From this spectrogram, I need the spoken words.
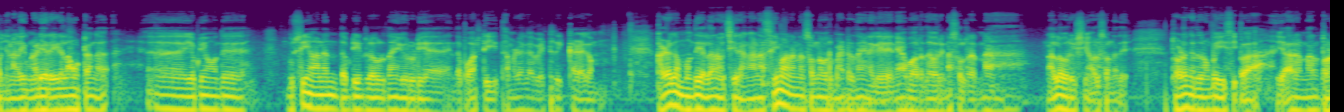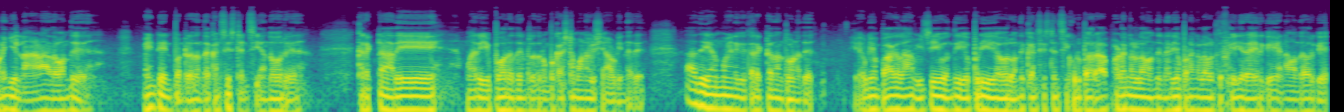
கொஞ்ச நாளைக்கு முன்னாடி ரைடெல்லாம் விட்டாங்க. எப்படியும் வந்து முசி ஆனந்த் அப்படின்றவர் தான் இவருடைய இந்த பார்ட்டி தமிழக வெற்றி கழகம். கழகம் வந்து எல்லாரும் வச்சுக்கிறாங்க. ஆனால் சீமானந்தன் சொன்ன ஒரு மேட்டர் தான் எனக்கு ஞாபகம் வருது. அவர் என்ன சொல்கிறாருன்னா நல்ல ஒரு விஷயம் அவர் சொன்னது. தொடங்குறது ரொம்ப ஈஸிப்பா யாராக இருந்தாலும் தொடங்கிடலாம். ஆனால் அதை வந்து மெயின்டைன் பண்ணுறது அந்த கன்சிஸ்டன்சி அந்த ஒரு கரெக்டாக அதே மாதிரி போகிறதுன்றது ரொம்ப கஷ்டமான விஷயம் அப்படின்னாரு. அது என்னமோ எனக்கு கரெக்டாக தான் தோணுது. எப்படியும் பார்க்கலாம். விஜய் வந்து எப்படி அவர் வந்து கன்சிஸ்டன்சி கொடுப்பாரா? படங்களில் வந்து நிறைய படங்கள் அவருக்கு ஃபெயிலியர் ஆகிருக்கு ஏன்னா வந்து அவருக்கு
